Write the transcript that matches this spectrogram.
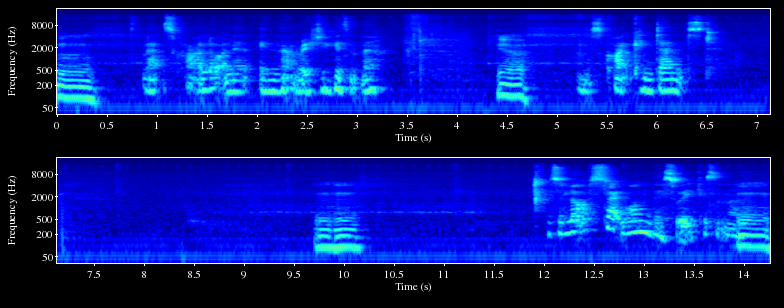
Mm, That's quite a lot in, it, in that reading, isn't there? yeah. And it's quite condensed. Mm-hmm. There's a lot of step one this week, isn't there? Mm.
